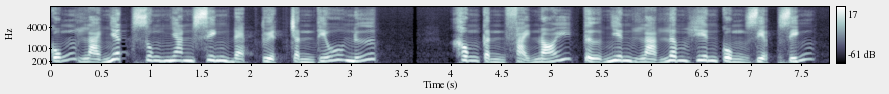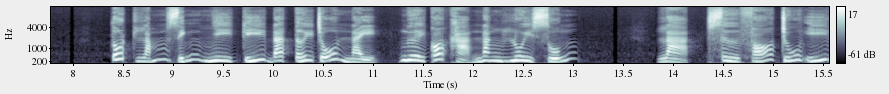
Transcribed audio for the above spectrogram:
Cũng là nhất dung nhan xinh đẹp tuyệt trần thiếu nữ. Không cần phải nói tự nhiên là Lâm Hiên cùng Diệp Dính. Tốt lắm dính nhi ký đã tới chỗ này, ngươi có khả năng lui xuống. Là, sư phó chú ý.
